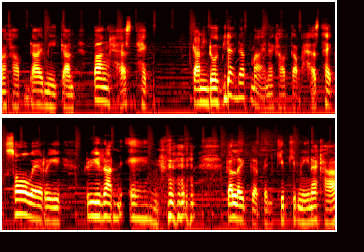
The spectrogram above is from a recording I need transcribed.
นะครับได้มีการตั้งแฮชแท็ก กันโดยไม่ได้นัดหมายนะครับกับแฮชแท็กโซเวรีรีรันเอง ก็เลยเกิดเป็นคลิปคลิปนี้นะครับ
